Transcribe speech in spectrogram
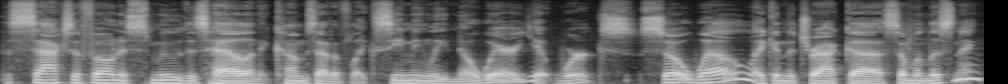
The saxophone is smooth as hell, and it comes out of like seemingly nowhere, yet works so well. Like in the track uh, "Someone Listening."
